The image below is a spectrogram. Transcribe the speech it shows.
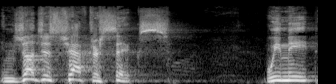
In Judges chapter 6, we meet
